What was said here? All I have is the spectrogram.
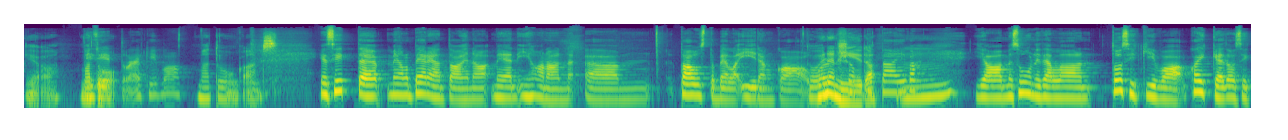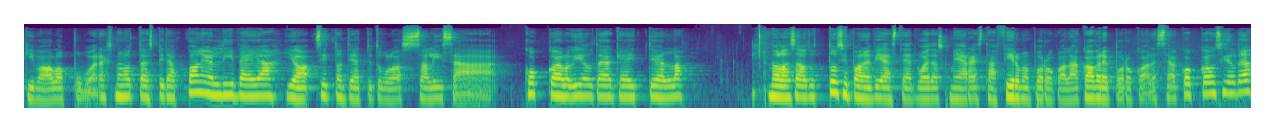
Joo, mä, niin tuun, siitä tulee kivaa. mä tuun kanssa. Ja sitten meillä on perjantaina meidän ihanan äm, taustabella Iidan kanssa Toinen. Mm. Ja me suunnitellaan tosi kivaa, kaikkea tosi kivaa loppuvuodeksi. Me haluttaisiin pitää paljon livejä ja sitten on tietty tulossa lisää kokkailuiltoja keittiöllä. Me ollaan saatu tosi paljon viestejä, että voitaisiinko me järjestää firmaporukalle ja kaveriporukalle siellä kokkausilta.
